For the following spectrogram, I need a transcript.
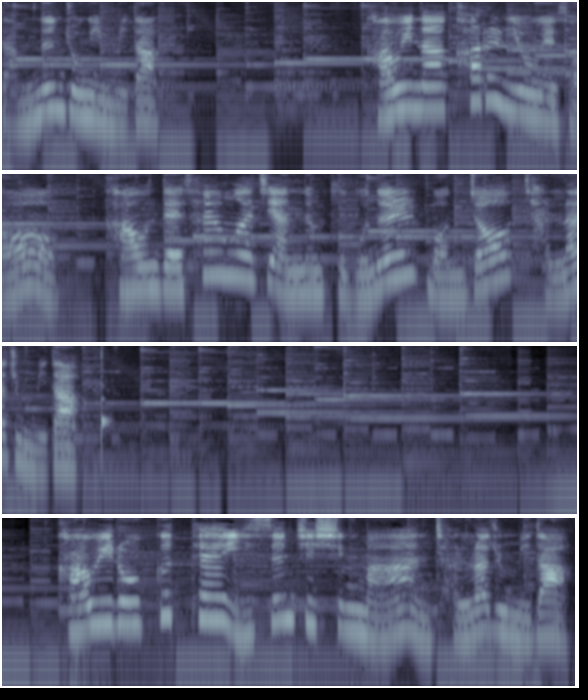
남는 종이입니다. 가위나 칼을 이용해서 가운데 사용하지 않는 부분을 먼저 잘라줍니다. 가위로 끝에 2cm씩만 잘라줍니다.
